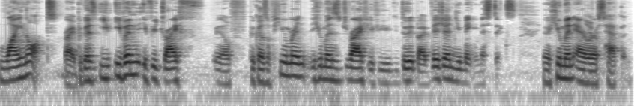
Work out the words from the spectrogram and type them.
Why not, right? Because e- even if you drive, you know, f- because of human humans drive, if you do it by vision, you make mistakes. You know, human errors happen,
